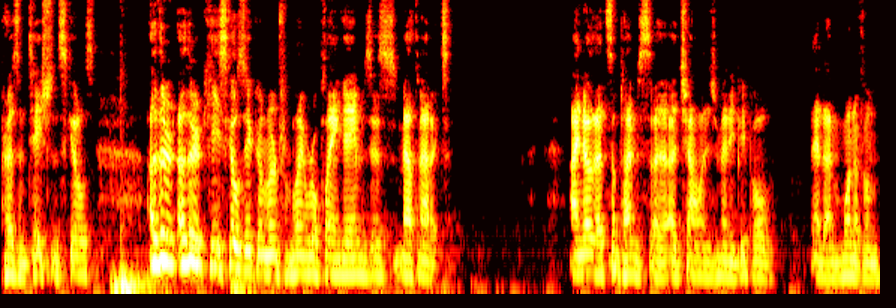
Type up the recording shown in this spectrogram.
presentation skills. Other, other key skills you can learn from playing role playing games is mathematics. I know that's sometimes a, a challenge. Many people and I'm one of them,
